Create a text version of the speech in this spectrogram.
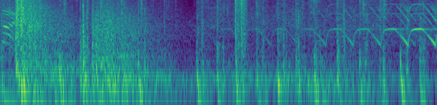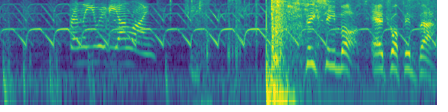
by. Friendly UAV online. GC marked. Airdrop inbound.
